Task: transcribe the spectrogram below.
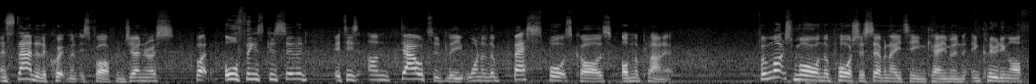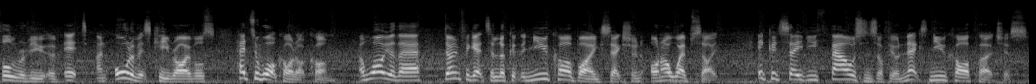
and standard equipment is far from generous, but all things considered, it is undoubtedly one of the best sports cars on the planet. For much more on the Porsche 718 Cayman, including our full review of it and all of its key rivals, head to whatcar.com. And while you're there, don't forget to look at the new car buying section on our website. It could save you thousands off your next new car purchase.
